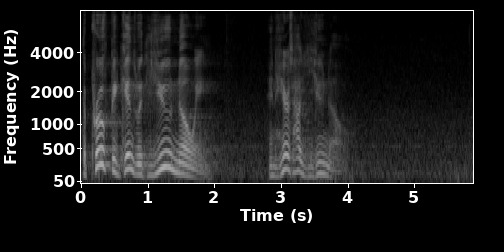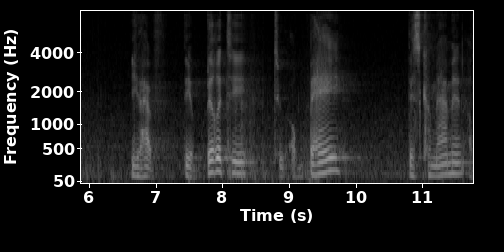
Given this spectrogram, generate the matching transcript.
The proof begins with you knowing. And here's how you know you have the ability to obey this commandment of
